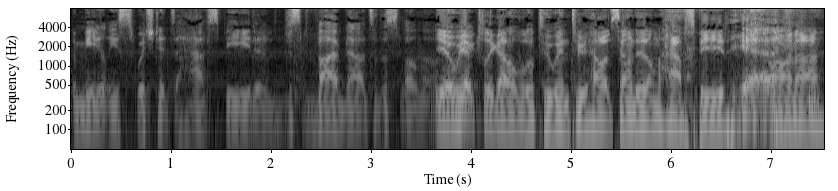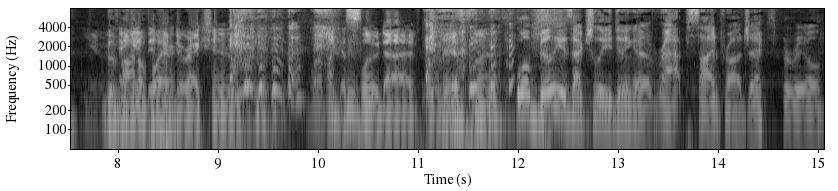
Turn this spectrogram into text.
immediately switched it to half speed and just vibed out to the slow mo. yeah, we actually got a little too into how it sounded on the half speed Yeah. on uh, yeah, the vinyl a player. direction, more like a Slowdive kind of influence. Well, Billy is actually doing a rap side project for real.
